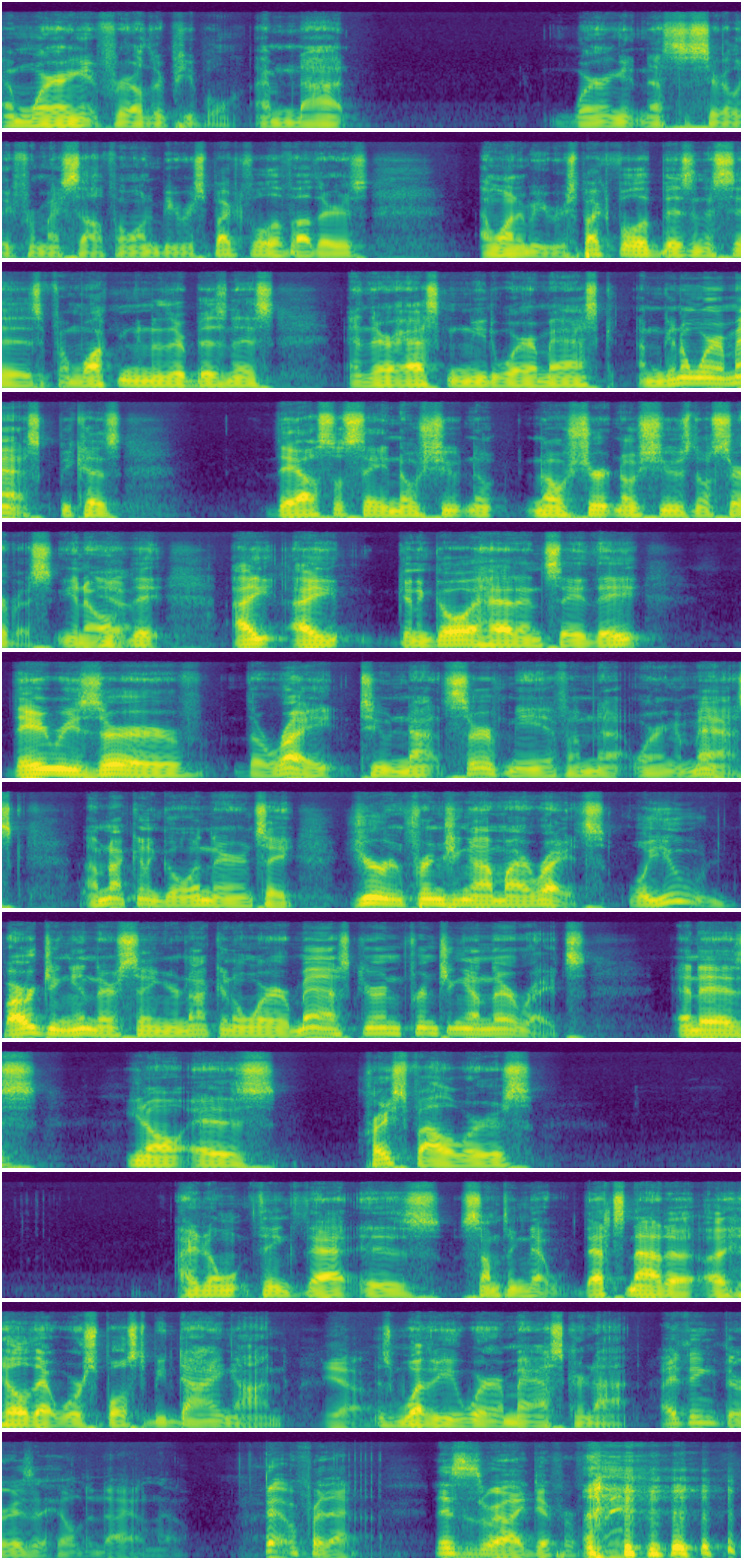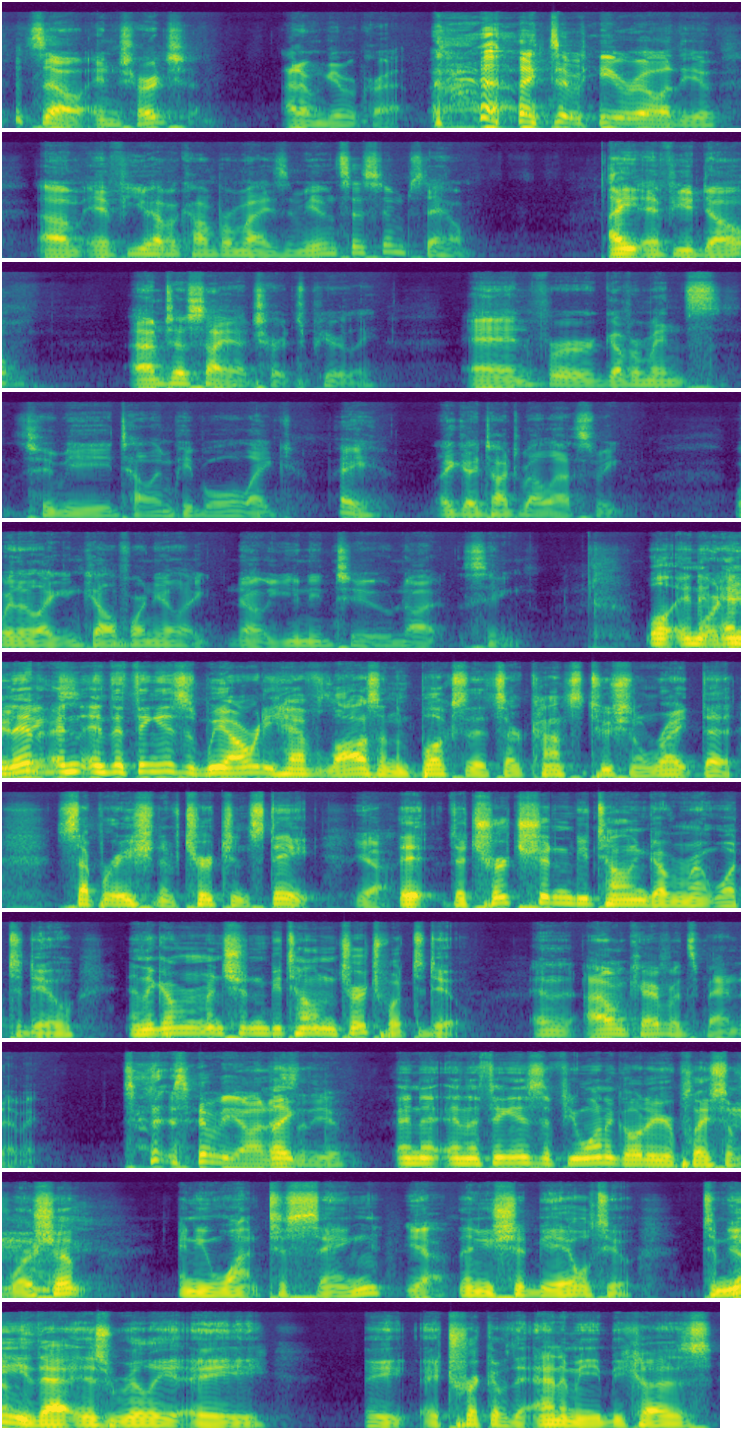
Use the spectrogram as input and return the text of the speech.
I'm wearing it for other people. I'm not wearing it necessarily for myself. I want to be respectful of others. I want to be respectful of businesses. If I'm walking into their business and they're asking me to wear a mask, I'm going to wear a mask because they also say no shoot no no shirt no shoes no service you know Yeah. they i i gonna go ahead and say they they reserve the right to not serve me if i'm not wearing a mask i'm not gonna go in there and say you're infringing on my rights well you barging in there saying you're not gonna wear a mask you're infringing on their rights and as you know as christ followers I don't think that is something that that's not a, a hill that we're supposed to be dying on Yeah. is whether you wear a mask or not. I think there is a hill to die on. for that. This is where I differ from you. so in church, I don't give a crap. like to be real with you. Um, if you have a compromised immune system, stay home. I If you don't, I'm just talking at church purely. And for governments to be telling people like, hey, like I talked about last week, where they're like in California, like, no, you need to not sing. Well and or and then things. and, and the thing is, is we already have laws on the books that it's our constitutional right the separation of church and state. Yeah. The the church shouldn't be telling government what to do, and the government shouldn't be telling the church what to do. And I don't care if it's pandemic. to be honest Like- with you. And the, and the thing is, if you want to go to your place of worship and you want to sing, Yeah. then you should be able to. To me, that is really a a a trick of the enemy because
